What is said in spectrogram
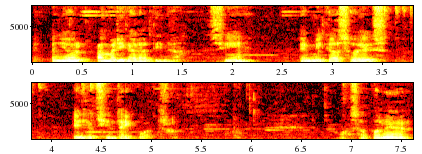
Español América Latina, ¿sí? En mi caso es el 84. Vamos a poner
